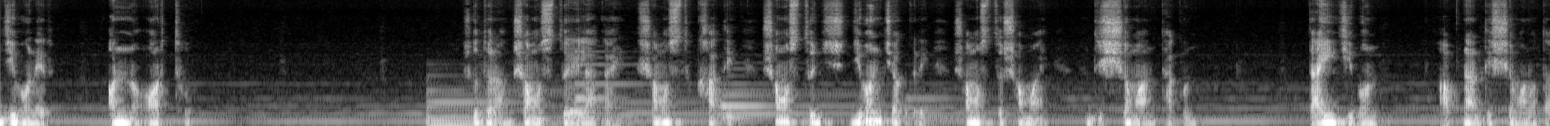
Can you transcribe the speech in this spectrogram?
জীবনের অন্য অর্থ। সুতরাং সমস্ত এলাকায়, সমস্ত খাতে, সমস্ত জীবনচক্রে, সমস্ত সময় দৃশ্যমান থাকুন। তাই জীবন, আপনার দৃশ্যমানতা,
